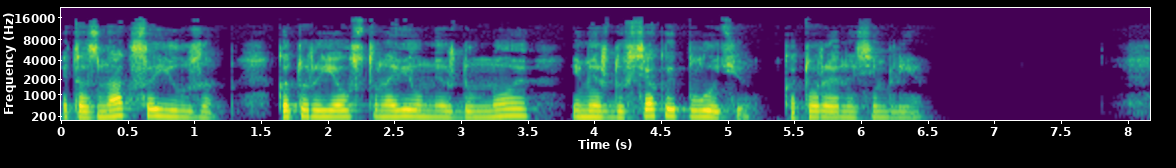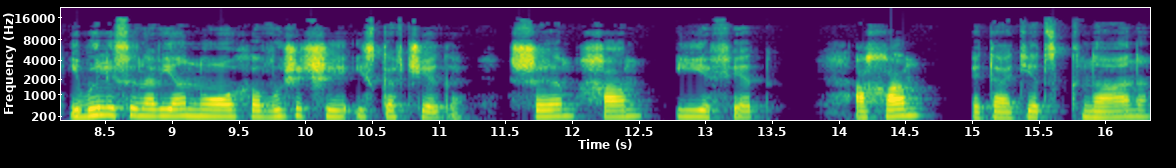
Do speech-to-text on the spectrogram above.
это знак союза, который я установил между мною и между всякой плотью, которая на земле. И были сыновья Ноаха, вышедшие из ковчега, Шем, Хам и Ефет. А Хам – это отец Кнаана.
